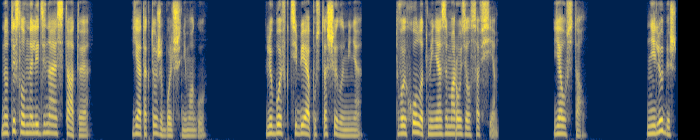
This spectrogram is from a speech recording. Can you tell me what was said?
Но ты словно ледяная статуя. Я так тоже больше не могу. Любовь к тебе опустошила меня. Твой холод меня заморозил совсем. Я устал. Не любишь?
